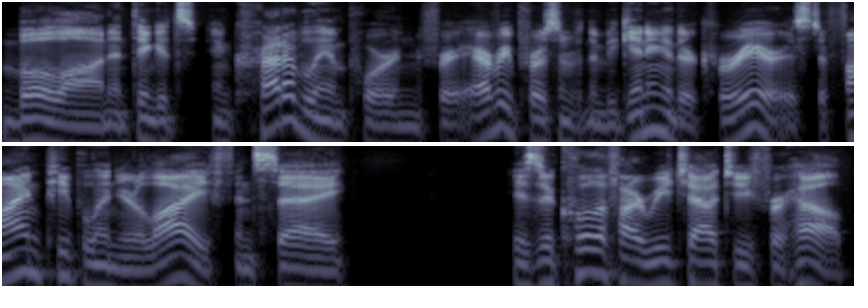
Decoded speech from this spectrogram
bull on and think it's incredibly important for every person from the beginning of their career is to find people in your life and say, is it cool if I reach out to you for help?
